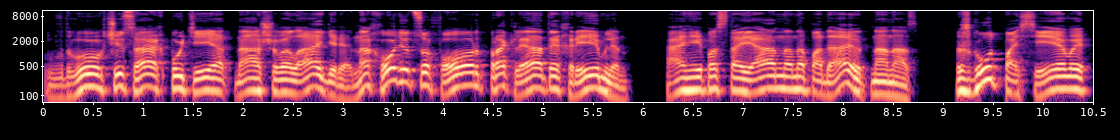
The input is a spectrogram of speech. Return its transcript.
В двух часах пути от нашего лагеря находится форт проклятых римлян. Они постоянно нападают на нас, жгут посевы,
